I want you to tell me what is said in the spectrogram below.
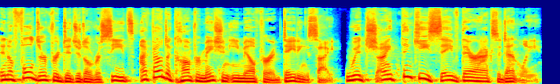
In a folder for digital receipts, I found a confirmation email for a dating site, which I think he saved there accidentally.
